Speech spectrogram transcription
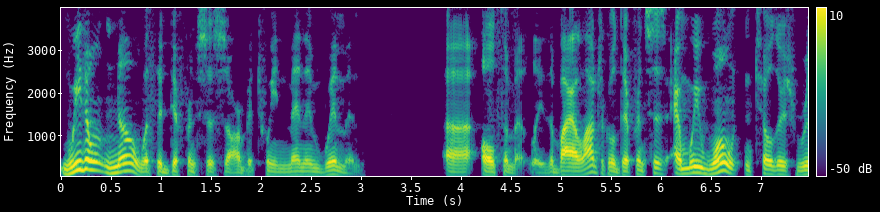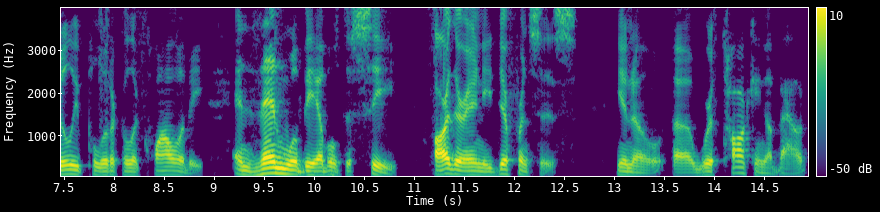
we don't know what the differences are between men and women, uh, ultimately, the biological differences, and we won't until there's really political equality. And then we'll be able to see are there any differences you know, uh, worth talking about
